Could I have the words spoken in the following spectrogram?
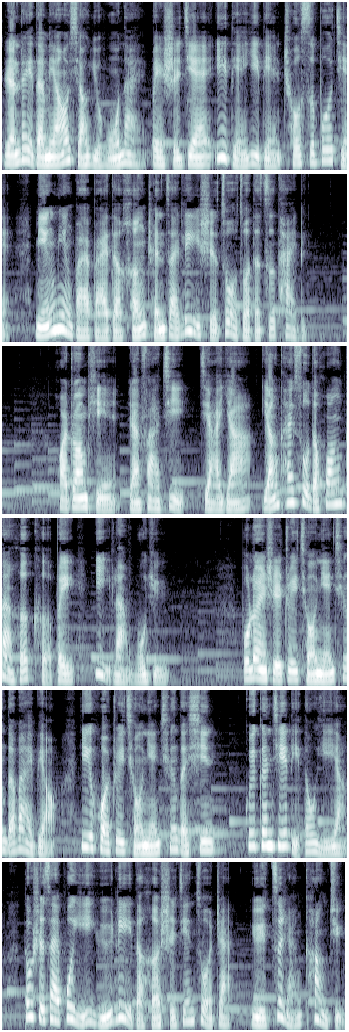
人类的渺小与无奈，被时间一点一点抽丝剥茧，明明白白地横陈在历史做作的姿态里。化妆品、染发剂、假牙、羊胎素的荒诞和可悲一览无余。不论是追求年轻的外表，亦或追求年轻的心，归根结底都一样，都是在不遗余力地和时间作战，与自然抗拒。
